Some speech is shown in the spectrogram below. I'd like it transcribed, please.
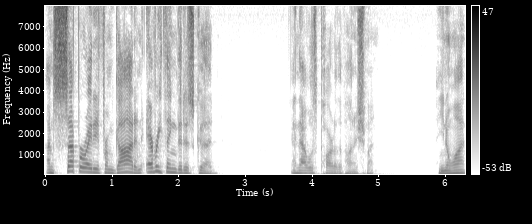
I'm separated from God and everything that is good. And that was part of the punishment. And you know what?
